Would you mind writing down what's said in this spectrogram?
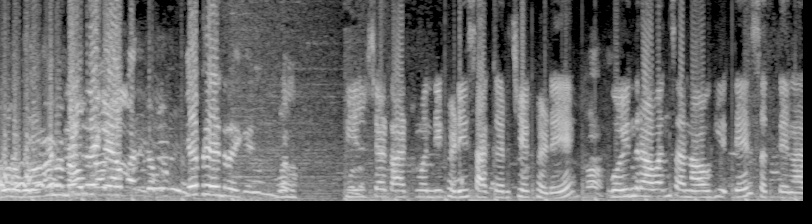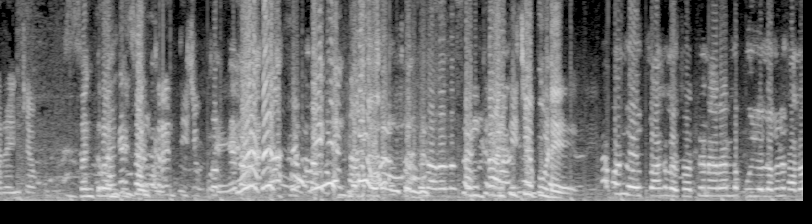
बोला बोला. नाही, नाही, नाव काय? बोला. स्टीलच्या ताटमध्ये खडी साखरचे खडे. हा. गोविंदरावांचं नाव घेते सत्यनारायणच्या पुढे. संक्रांती संक्रांतीच्या पुढे. संक्रांतीचे. पुढे. आपण चांगलं. सत्यनारायणला पूजा लग्न झालं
